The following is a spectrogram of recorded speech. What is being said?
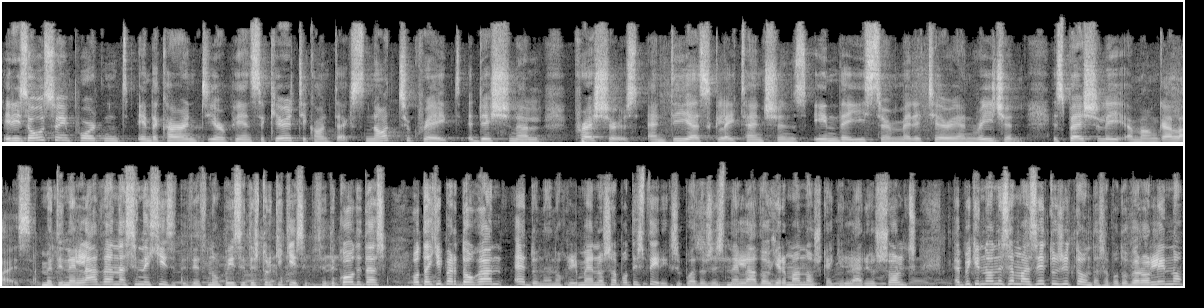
It is also important in the current European security context not to create additional pressures and de-escalate tensions in the eastern Mediterranean region, especially among allies. Με την Ελλάδα να συνεχίζει τη διεθνοποίηση της τουρκικής επιθετικότητας, ο Ταγί Περντογάν, έντονα ενοχλημένος από τη στήριξη που έδωσε στην Ελλάδα ο Γερμανός καγκελάριος Σόλτς, επικοινώνησε μαζί του ζητώντας από το Βερολίνο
